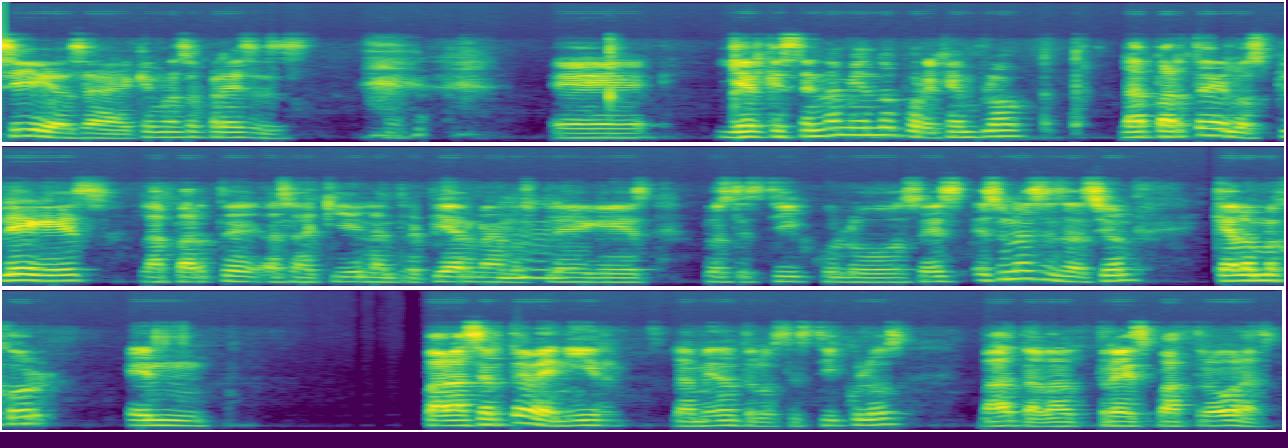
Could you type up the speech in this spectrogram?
Sí, o sea, ¿qué más ofreces? eh, y el que estén lamiendo, por ejemplo, la parte de los pliegues, la parte, o sea, aquí en la entrepierna, los pliegues, los testículos, es, es, una sensación que a lo mejor en, para hacerte venir lamiéndote los testículos va a tardar 3, 4 horas.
